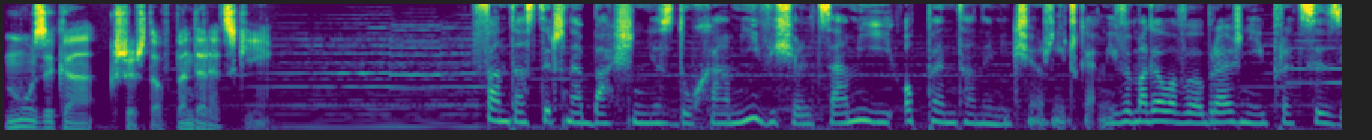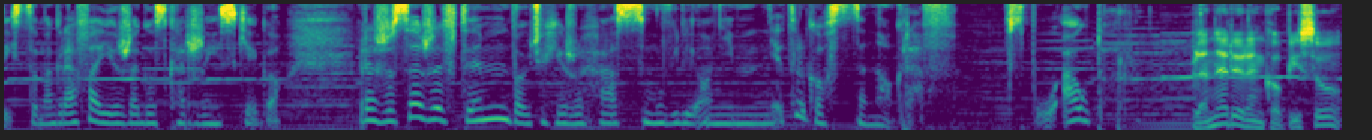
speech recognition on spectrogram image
Muzyka Krzysztof Penderecki. Fantastyczna baśń z duchami, wisielcami i opętanymi księżniczkami wymagała wyobraźni i precyzji scenografa Jerzego Skarżyńskiego. Reżyserzy, w tym Wojciech Jerzy Has, mówili o nim nie tylko scenograf, współautor. Plenery rękopisu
